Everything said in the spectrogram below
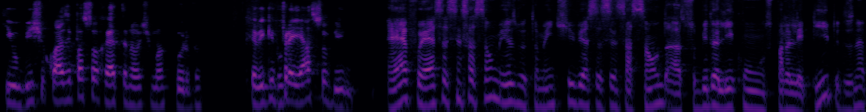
Que o bicho quase passou reto na última curva. Teve que frear subindo. É, foi essa sensação mesmo. Eu também tive essa sensação da subida ali com os paralelepípedos, né?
